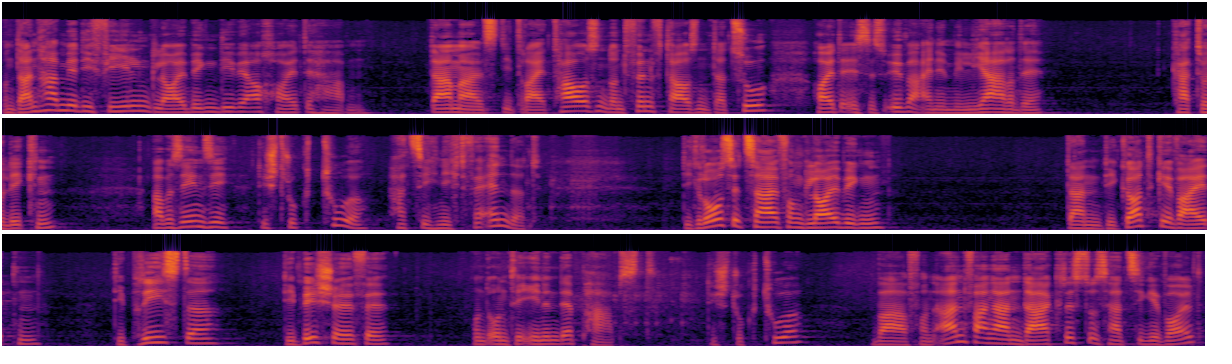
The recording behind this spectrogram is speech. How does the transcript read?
Und dann haben wir die vielen Gläubigen, die wir auch heute haben. Damals die 3000 und 5000 dazu, heute ist es über eine Milliarde Katholiken. Aber sehen Sie, die Struktur hat sich nicht verändert. Die große Zahl von Gläubigen dann die Gottgeweihten, die Priester, die Bischöfe und unter ihnen der Papst. Die Struktur war von Anfang an da, Christus hat sie gewollt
